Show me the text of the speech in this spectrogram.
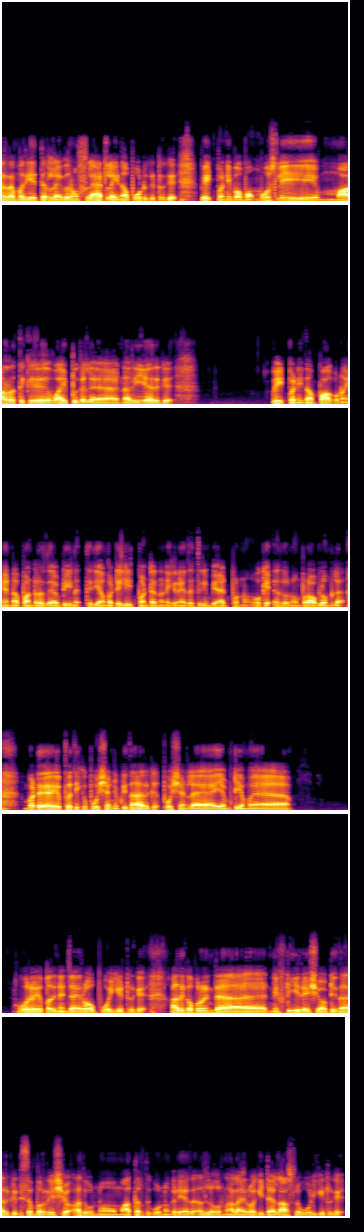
ஏறுற மாதிரியே தெரில வெறும் ஃப்ளாட் லைனாக போட்டுக்கிட்டு இருக்கு. வெயிட் பண்ணி பார்ப்போம். மோஸ்ட்லி மாறுறதுக்கு வாய்ப்புகள் நிறைய இருக்குது வெயிட் பண்ணி தான் பார்க்கணும். என்ன பண்ணுறது அப்படின்னு. தெரியாமல் டெலீட் பண்ணிட்டேன்னு நினைக்கிறேன் இதை திரும்பி ஆட் பண்ணணும். ஓகே. அது ஒன்றும் ப்ராப்ளம் இல்லை பட் இப்போதைக்கு பொசிஷன் இப்படி தான் இருக்குது பொசிஷனில் எம்டிஎம் ஒரு பதினஞ்சாயிரரூவா போய்கிட்டுருக்கு அதுக்கப்புறம் இந்த நிஃப்டி ரேஷியோ அப்படி தான் இருக்குது டிசம்பர் ரேஷியோ அது ஒன்றும் மாற்றுறதுக்கு ஒன்றும் கிடையாது. அதில் ஒரு ரூ. 4,000 கிட்ட லாஸ்ட்ல ஓடிக்கிட்டு இருக்கு.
